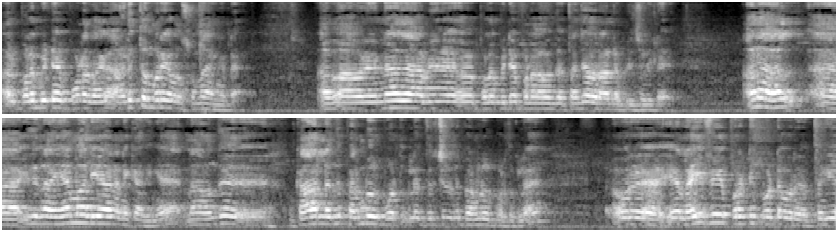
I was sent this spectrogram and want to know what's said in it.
அவர் புலம்பிட்டே போனதாக அடுத்த முறை அவன் சொன்னான் என்கிட்ட. அப்போ அவர் என்ன அப்படின்னு புலம்பிட்டே போனால் இந்த தஞ்சாவூர் ஆள் அப்படின்னு சொல்லிட்டு. ஆனால் இது நான் ஏமாலியாக நினைக்காதீங்க. நான் வந்து கார்லேருந்து பெரம்பலூர் போகிறதுக்குள்ளே திருச்சிலேருந்து பெரம்பலூர் போகிறதுக்குள்ளே ஒரு என் லைஃபே புரட்டி போட்ட ஒரு பெரிய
